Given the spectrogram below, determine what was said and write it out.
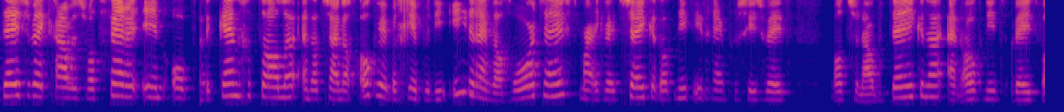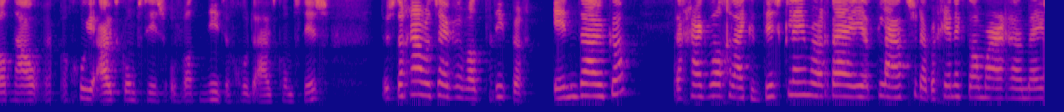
Deze week gaan we dus wat verder in op de kengetallen. En dat zijn dan ook weer begrippen die iedereen wel gehoord heeft. Maar ik weet zeker dat niet iedereen precies weet wat ze nou betekenen. En ook niet weet wat nou een goede uitkomst is of wat niet een goede uitkomst is. Dus daar gaan we eens even wat dieper induiken. Daar ga ik wel gelijk een disclaimer bij eh, plaatsen. Daar begin ik dan maar eh, mee.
